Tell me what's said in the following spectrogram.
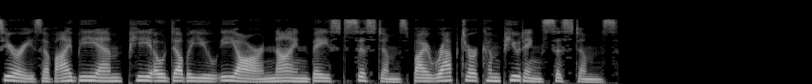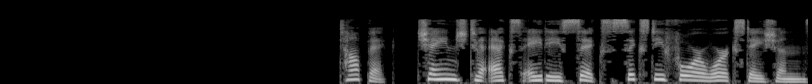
series of IBM POWER9 based systems by Raptor Computing Systems. Topic: Change to x86 64 workstations.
